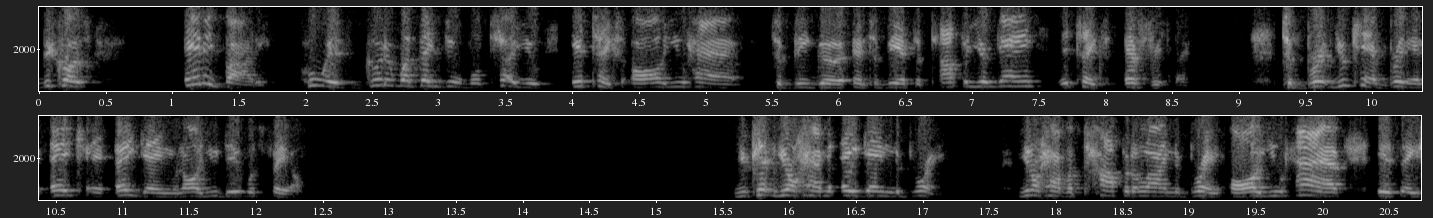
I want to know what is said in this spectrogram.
Because anybody who is good at what they do will tell you it takes all you have to be good and to be at the top of your game. It takes everything. To bring, you can't bring an A, A game when all you did was fail. You can't. You don't have an A game to bring. You don't have a top of the line to bring. All you have is a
